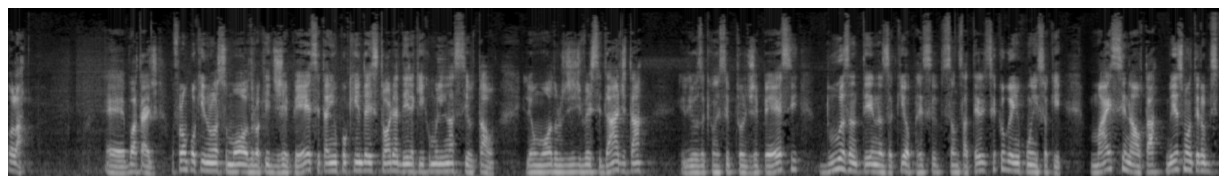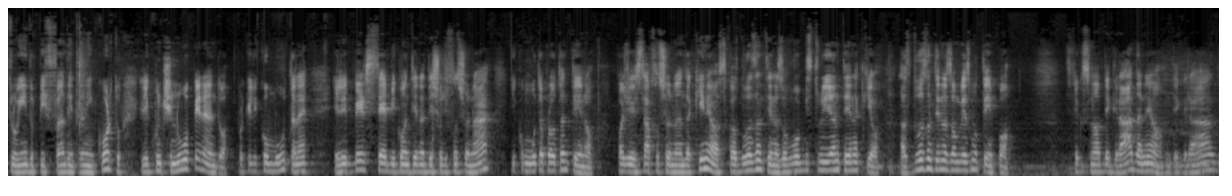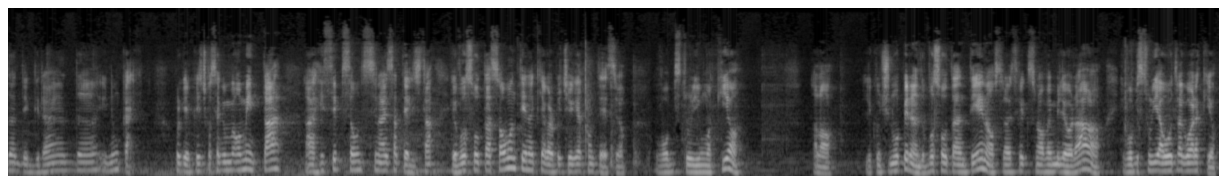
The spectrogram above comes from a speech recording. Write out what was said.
Olá, é, boa tarde. Vou falar um pouquinho do nosso módulo aqui de GPS e tá, um pouquinho da história dele aqui, como ele nasceu tal. Ele é um módulo de diversidade, tá? Ele usa aqui um receptor de GPS, duas antenas aqui, ó, para recepção de satélite. O que eu ganho com isso aqui? Mais sinal, tá? Mesmo a antena obstruindo, pifando, entrando em curto, ele continua operando, ó, porque ele comuta, né? Ele percebe que a antena deixou de funcionar e comuta para outra antena, ó. Pode está funcionando aqui, né? Ó, com as duas antenas. Eu vou obstruir a antena aqui, ó. As duas antenas ao mesmo tempo, ó. Você que o sinal degrada, né? Ó, degrada, degrada e não cai. Por quê? Porque a gente consegue aumentar a recepção de sinais de satélite, tá? Eu vou soltar só uma antena aqui agora para gente ver o que acontece, ó. vou obstruir um aqui, ó. Olha lá, ó. Ele continua operando. Vou soltar a antena, ó. Você vê que o sinal vai melhorar, ó. Eu vou obstruir a outra agora aqui, ó.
